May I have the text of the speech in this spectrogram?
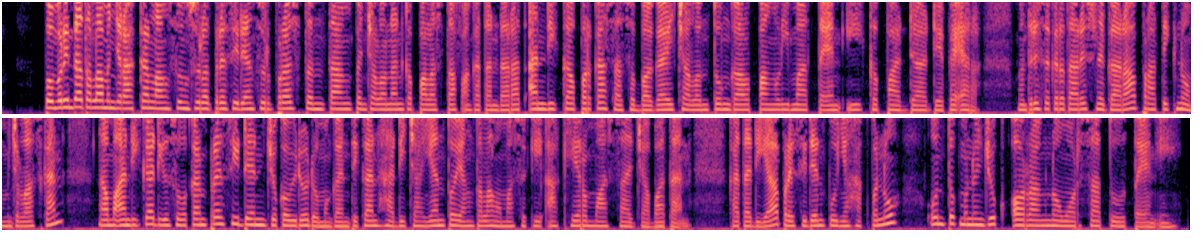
Pemerintah telah menyerahkan langsung surat Presiden Surpres tentang pencalonan Kepala Staf Angkatan Darat Andika Perkasa sebagai calon tunggal Panglima TNI kepada DPR. Menteri Sekretaris Negara Pratikno menjelaskan, nama Andika diusulkan Presiden Joko Widodo menggantikan Hadi Cahyanto yang telah memasuki akhir masa jabatan. Kata dia, Presiden punya hak penuh untuk menunjuk orang nomor satu TNI.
